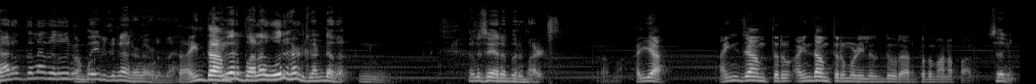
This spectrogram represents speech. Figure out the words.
காலத்தில் அவர்கள் போயிருக்கிறார்கள் ஐந்தாம் இவர் பல ஊர்கள் கண்டவர். ம், குலசேகர பெருமாள். ஆமா. ஐயா ஐந்தாம் திரு ஐந்தாம் திருமொழியிலிருந்து ஒரு அற்புதமான பாடல். சொல்லுங்க.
